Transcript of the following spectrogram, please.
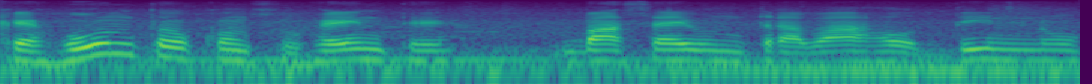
que junto con su gente va a ser un trabajo digno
